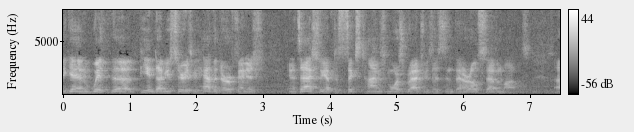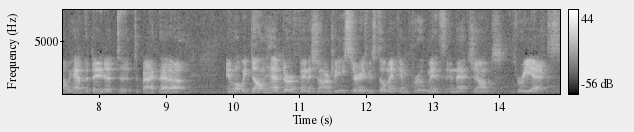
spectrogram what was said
again, with the P and W series, we have the DuraFinish, and it's actually up to six times more scratch resistant than our 07 models. Uh, we have the data to, to back that up. And while we don't have DuraFinish on our B series, we still make improvements, and that jumped 3x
